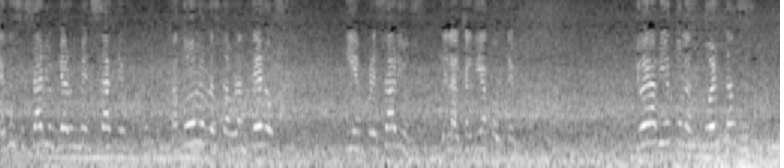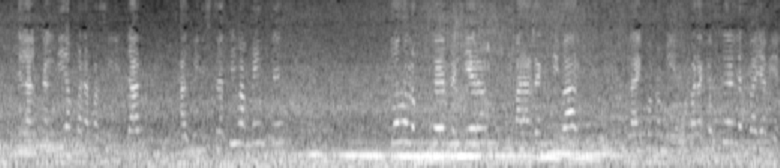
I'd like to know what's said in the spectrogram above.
es necesario enviar un mensaje a todos los restauranteros y empresarios de la alcaldía Cuauhtémoc. Yo he abierto las puertas de la alcaldía para facilitar administrativamente todo lo que ustedes requieran para reactivar la economía, para que a ustedes les vaya bien.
